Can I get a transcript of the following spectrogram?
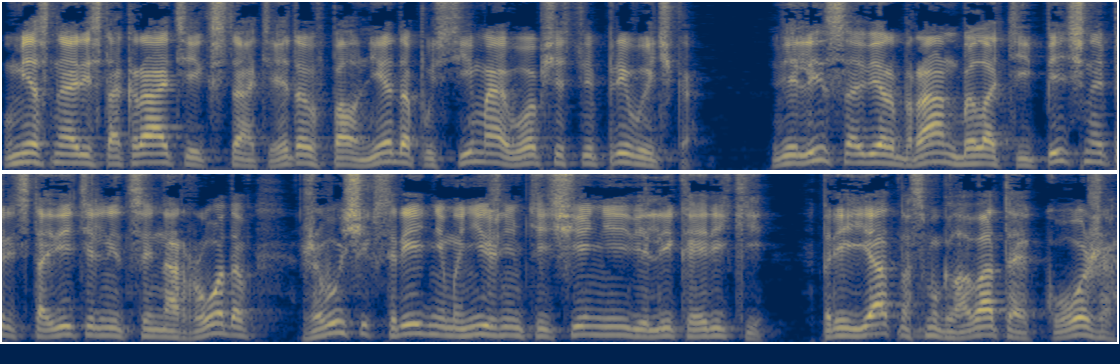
У местной аристократии, кстати, это вполне допустимая в обществе привычка. Велиса Вербран была типичной представительницей народов, живущих в среднем и нижнем течении Великой реки. Приятно смугловатая кожа,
